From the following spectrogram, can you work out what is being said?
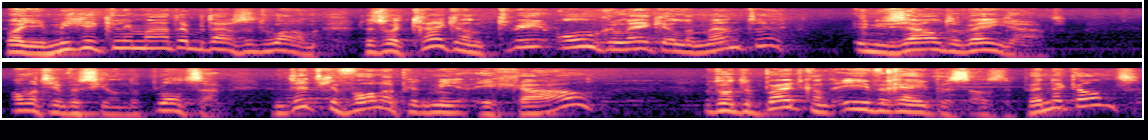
waar je microklimaat hebt, daar is het warm. Dus wat krijg je dan? Twee ongelijke elementen in diezelfde wijngaard. Omdat je verschillende plots hebt. In dit geval heb je het meer egaal, waardoor de buitenkant even rijp is als de binnenkant.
